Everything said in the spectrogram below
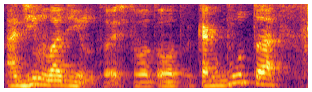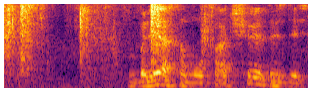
Один в один, то есть вот, вот как будто, бляха-муха, а что это здесь?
